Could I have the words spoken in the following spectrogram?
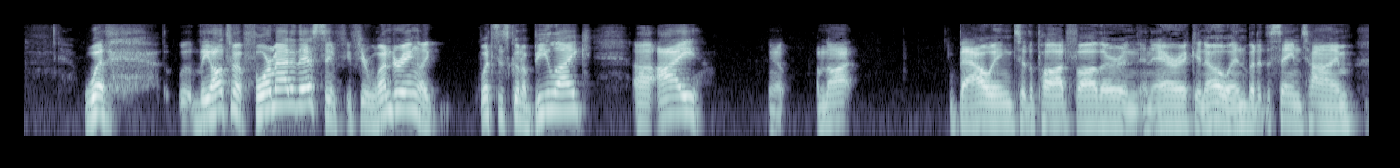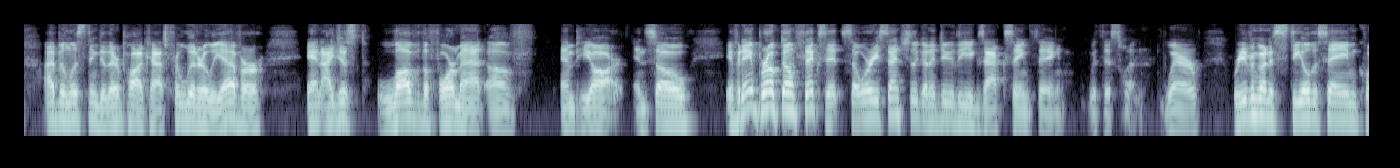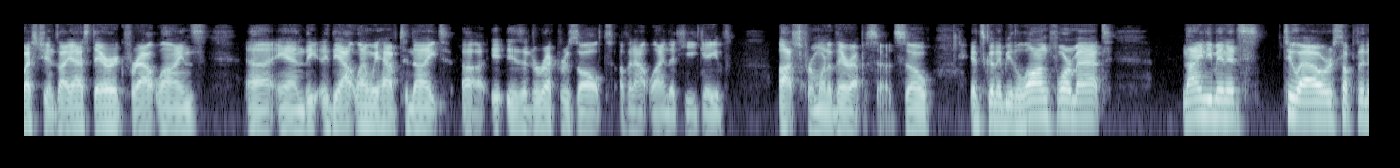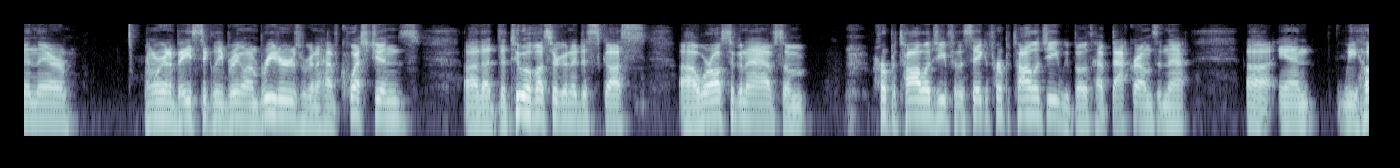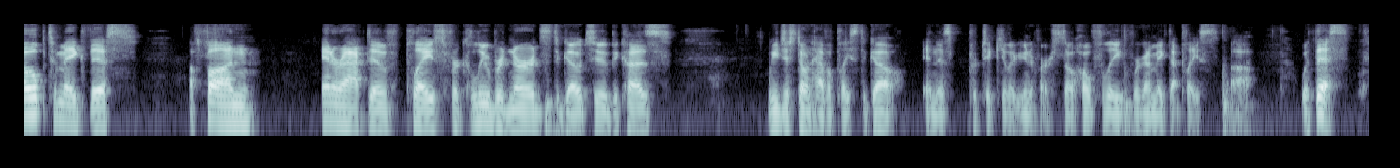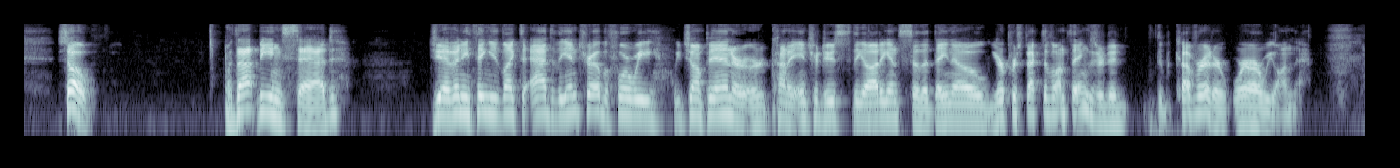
with the ultimate format of this, if, if you're wondering, like, what's this going to be like? Uh, I you know, I'm not bowing to the Podfather and, and Eric and Owen, but at the same time, I've been listening to their podcast for literally ever, and I just love the format of MPR. And so, if it ain't broke, don't fix it. So we're essentially going to do the exact same thing with this one, where we're even going to steal the same questions. I asked Eric for outlines. Uh, and the the outline we have tonight uh, is a direct result of an outline that he gave us from one of their episodes. So it's going to be the long format, 90 minutes, two hours, something in there. And we're going to basically bring on breeders. We're going to have questions uh, that the two of us are going to discuss. Uh, we're also going to have some herpetology for the sake of herpetology. We both have backgrounds in that. Uh, and we hope to make this a fun, interactive place for colubrid nerds to go to because we just don't have a place to go in this particular universe. So hopefully, we're going to make that place uh, with this. So, with that being said, do you have anything you'd like to add to the intro before we we jump in, or, or kind of introduce to the audience so that they know your perspective on things, or did, did we cover it, or where are we on that?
